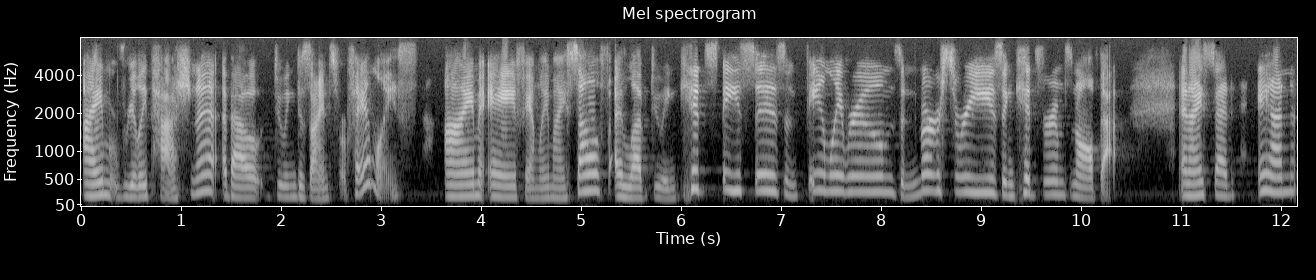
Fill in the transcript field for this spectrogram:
I'm really passionate about doing designs for families. I'm a family myself. I love doing kids spaces and family rooms and nurseries and kids rooms and all of that. And I said, Anne,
